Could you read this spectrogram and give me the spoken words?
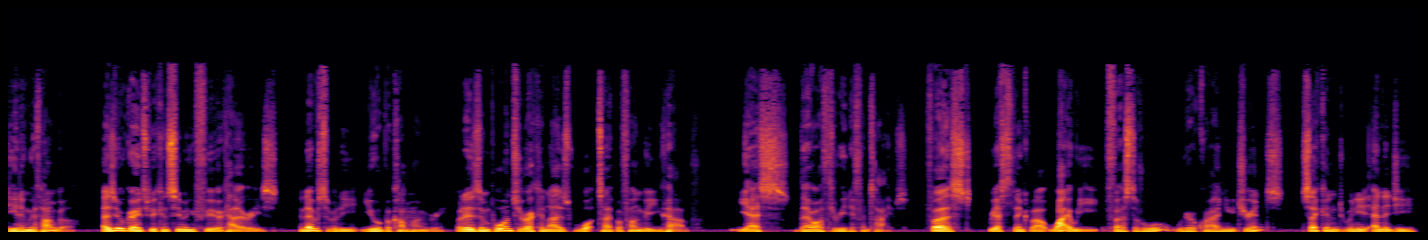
dealing with hunger. As you're going to be consuming fewer calories, inevitably you will become hungry. But it is important to recognize what type of hunger you have. Yes, there are three different types. First, we have to think about why we eat. First of all, we require nutrients. Second, we need energy.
